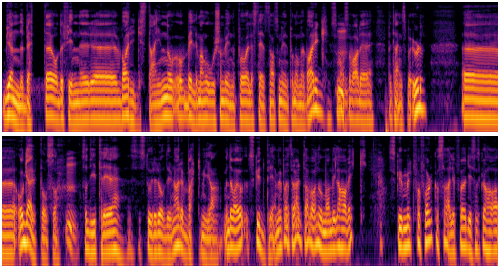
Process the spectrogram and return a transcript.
Bjønnebettet, og du finner uh, Vargsteinen, og, og, veldig mange ord som begynner på, eller stedsnavn som begynner på noe med varg, som Mm. også var det betegnelsen på ulv. Uh, og gaupe også. Mm. Så de tre store rovdyrene har det vært mye av. Men det var jo skuddpremie på dette her. Det var noe man ville ha vekk. Skummelt for folk, og særlig for de som skulle ha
